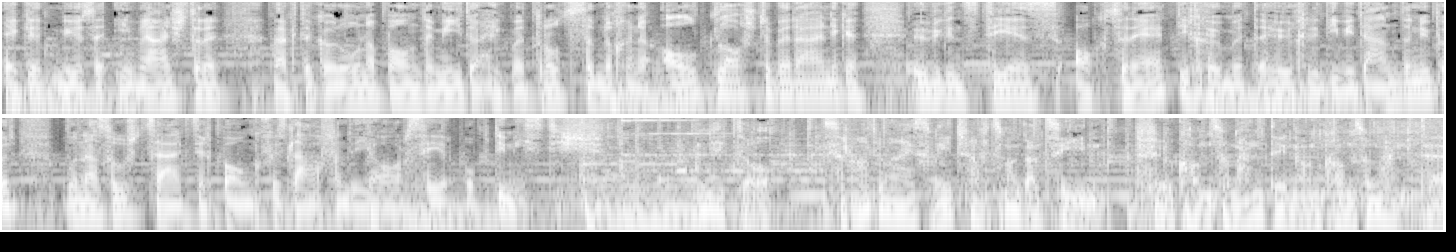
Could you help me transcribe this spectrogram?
haben müssen meistern wegen der Corona-Pandemie, da hat man trotzdem noch Altlasten bereinigen Übrigens, TS-Aktionäre, die kommen eine höhere Dividenden über und auch sonst zeigt sich die Bank für das laufende Jahr sehr optimistisch. Netto, das Radio 1 Wirtschaftsmagazin für Konsumentinnen und Konsumenten.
